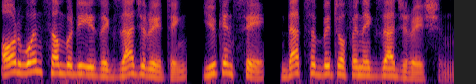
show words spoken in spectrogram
Or when somebody is exaggerating, you can say, that's a bit of an exaggeration.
